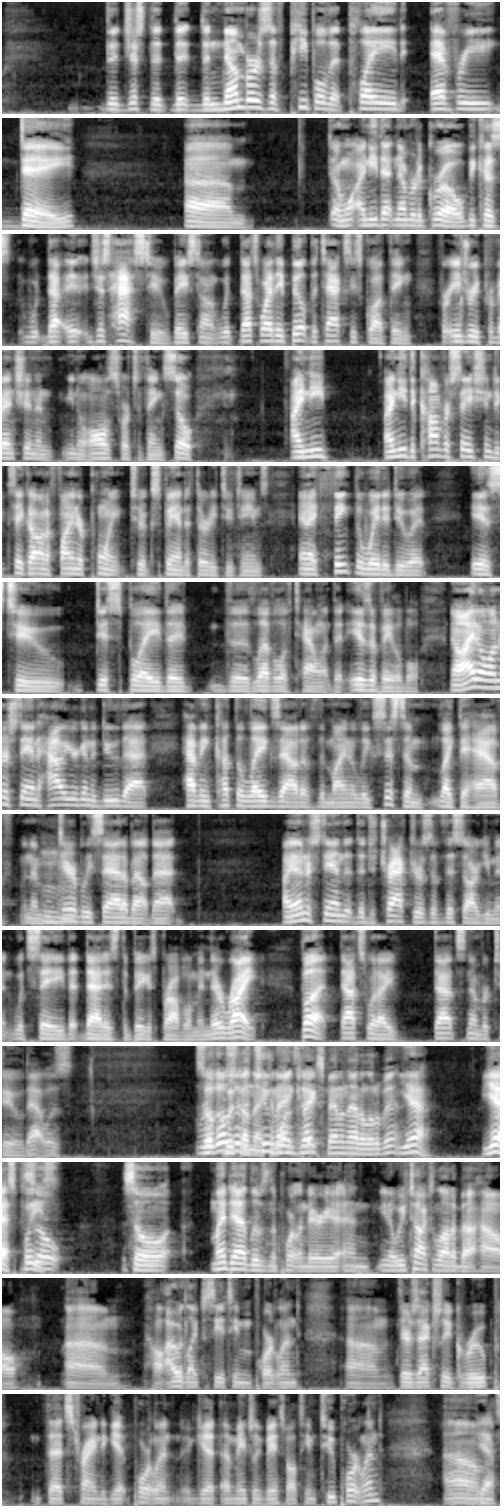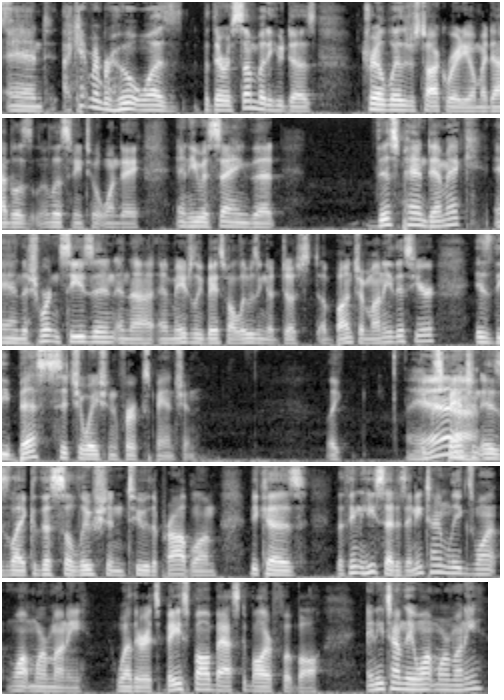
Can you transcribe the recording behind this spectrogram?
the just the, the, the numbers of people that played every day um I, want, I need that number to grow because that it just has to based on that's why they built the taxi squad thing for injury prevention and you know all sorts of things. So I need I need the conversation to take on a finer point to expand to 32 teams, and I think the way to do it is to display the the level of talent that is available. Now I don't understand how you're going to do that having cut the legs out of the minor league system like they have, and I'm mm-hmm. terribly sad about that. I understand that the detractors of this argument would say that that is the biggest problem, and they're right. But that's what I. That's number two. That was. So Real those quick are the on that. two Can I ones can I that- expand on that a little bit? Yeah. Yes, please. So, so my dad lives in the Portland area, and you know we've talked a lot about how um, how I would like to see a team in Portland. Um, there's actually a group that's trying to get Portland get a Major League Baseball team to Portland. Um, Yes. and I can't remember who it was, but there was somebody who does Trailblazers Talk Radio. My dad was listening to it one day, and he was saying that this pandemic and the shortened season and the and Major League Baseball losing a, just a bunch of money this year is the best situation for expansion. Like yeah. expansion is like the solution to the problem because the thing that he said is anytime leagues want want more money, whether it's baseball, basketball, or football, anytime they want more money,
